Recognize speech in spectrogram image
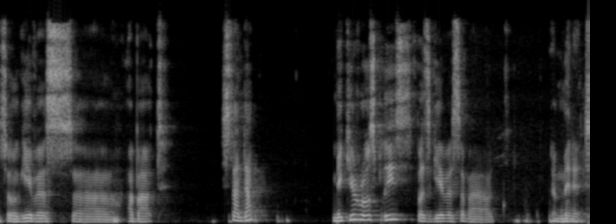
So give us uh, about, stand up, make your rows please, but give us about a minute.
